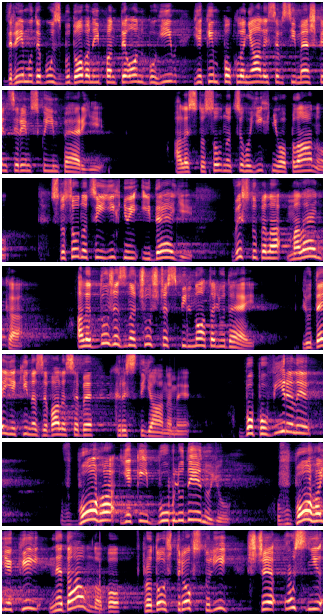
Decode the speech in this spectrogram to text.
В Риму, де був збудований пантеон богів, яким поклонялися всі мешканці Римської імперії. Але стосовно цього їхнього плану, стосовно цієї їхньої ідеї, виступила маленька, але дуже значуща спільнота людей, людей, які називали себе християнами, бо повірили в Бога, який був людиною, в Бога, який недавно, бо впродовж трьох століть ще усні,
